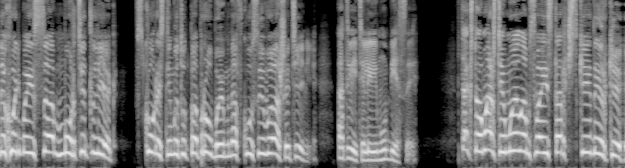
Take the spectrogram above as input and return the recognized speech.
«Да хоть бы и сам Мортит Лег! В скорости мы тут попробуем на вкус и ваши тени», — ответили ему бесы. «Так что мажьте мылом свои старческие дырки!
